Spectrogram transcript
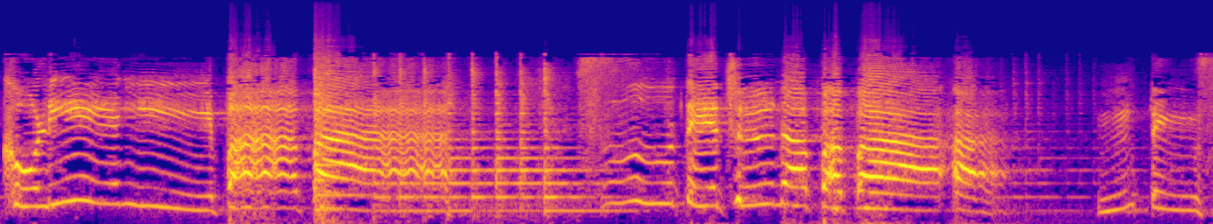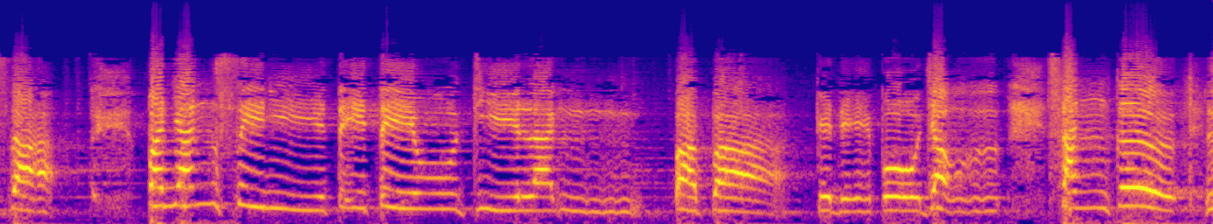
可怜你爸爸，死得出那爸爸，嗯，等啥？八娘生你对对无体了，爸爸给你保教，三个来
